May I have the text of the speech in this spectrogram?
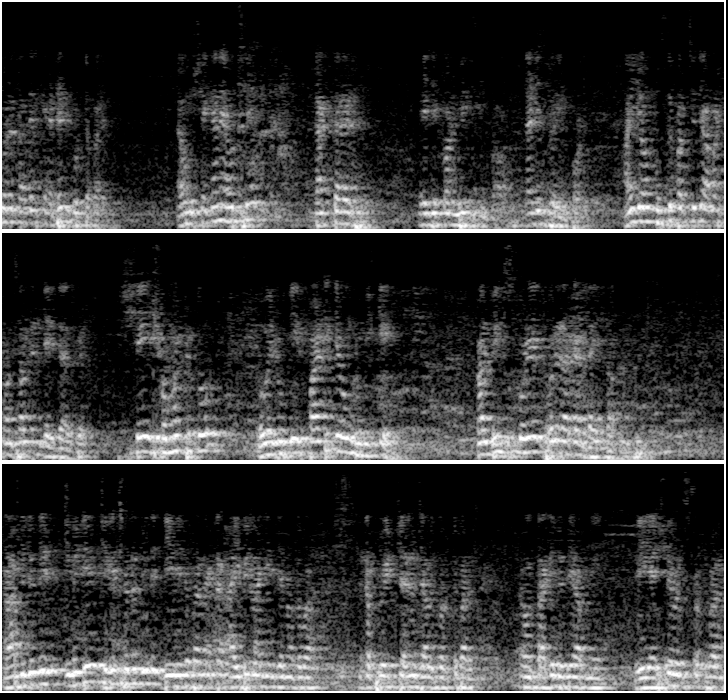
করে তাদেরকে অ্যাটেন্ড করতে পারে, এবং সেখানে হচ্ছে ডাক্তারের এই যে কনভিন্সিং পাওয়া দ্যাট ইজ ভেরি ইম্পর্টেন্ট আমি যখন বুঝতে পারছি যে আমার কনসালটেন্ট দেরিতে আসবে, সেই সময়টুকু ওই রুগীর পার্টিকে এবং রুগীকে কনভিন্স করে ধরে রাখার দায়িত্ব আপনার। আর আপনি যদি ইমিডিয়েট চিকিৎসাটা যদি দিয়ে দিতে পারেন, একটা আইবি লাগিয়ে দেন অথবা একটা ফ্লুইড চ্যানেল চালু করতে পারেন, এবং তাকে যদি আপনি রিঅ্যাসিওরেন্স করতে পারেন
